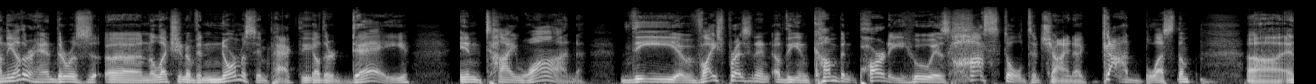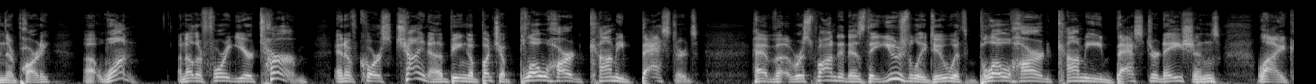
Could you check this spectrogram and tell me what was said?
on the other hand, there was uh, an election of enormous impact the other day in Taiwan. The vice president of the incumbent party, who is hostile to China, God bless them, uh, and their party, uh, won another four year term. And of course, China, being a bunch of blowhard commie bastards, have uh, responded as they usually do with blowhard commie bastardations like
